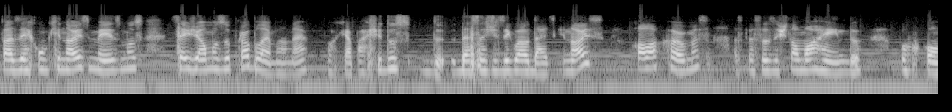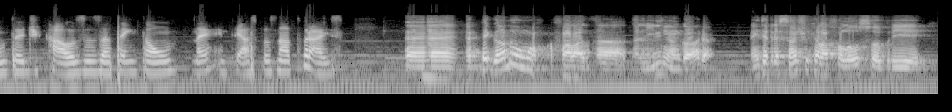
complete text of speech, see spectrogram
fazer com que nós mesmos sejamos o problema, né? Porque a partir dos, dessas desigualdades que nós colocamos, as pessoas estão morrendo por conta de causas até então, né, entre aspas, naturais. É, pegando uma fala da, da Lilian agora, é interessante o que ela falou sobre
